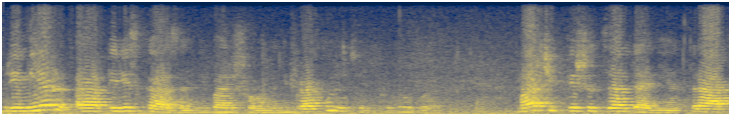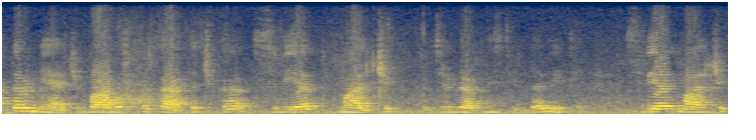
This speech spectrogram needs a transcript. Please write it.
Пример а, пересказа небольшого, но не про курицу, а про другое. Мальчик пишет задание. Трактор, мяч, бабушка, карточка, свет, мальчик, телеграфный стиль, да, видите? Свет, мальчик,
